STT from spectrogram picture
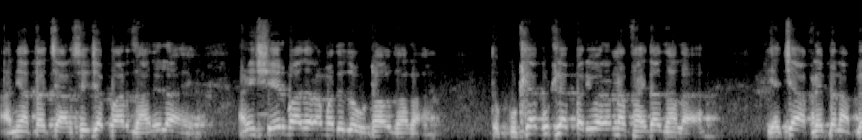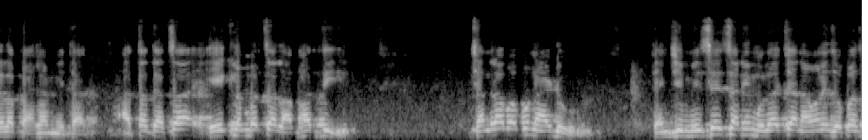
आणि आता चारशेच्या पार झालेला आहे आणि शेअर बाजारामध्ये जो उठाव झाला तो कुठल्या कुठल्या परिवारांना फायदा झाला याचे आकडे पण आपल्याला पाहायला मिळतात. आता त्याचा एक नंबरचा लाभार्थी चंद्राबाबू नायडू त्यांची मिसेस आणि मुलाच्या नावाने जवळपास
